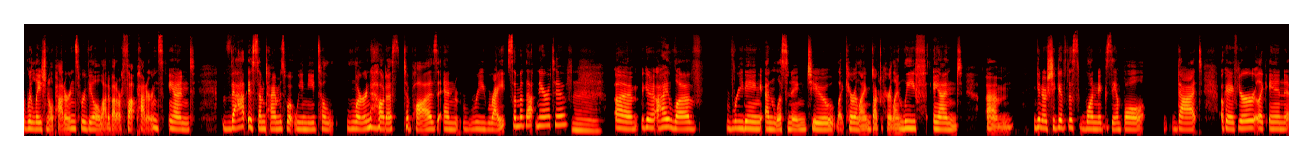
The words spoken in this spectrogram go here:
relational patterns reveal a lot about our thought patterns. And that is sometimes what we need to learn how to, to pause and rewrite some of that narrative. Mm. Um, you know, I love reading and listening to like Caroline, Dr. Caroline Leaf, and um, you know, she gives this one example that okay, if you're like in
